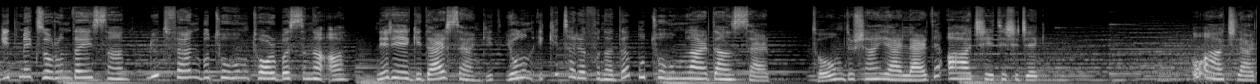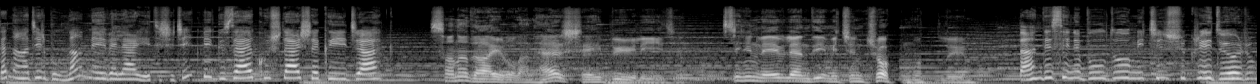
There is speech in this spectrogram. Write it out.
Gitmek zorundaysan lütfen bu tohum torbasını al. Nereye gidersen git, yolun iki tarafına da bu tohumlardan serp. Tohum düşen yerlerde ağaç yetişecek. O ağaçlarda nadir bulunan meyveler yetişecek ve güzel kuşlar şakıyacak. Sana dair olan her şey büyüleyici. Seninle evlendiğim için çok mutluyum. Ben de seni bulduğum için şükrediyorum.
